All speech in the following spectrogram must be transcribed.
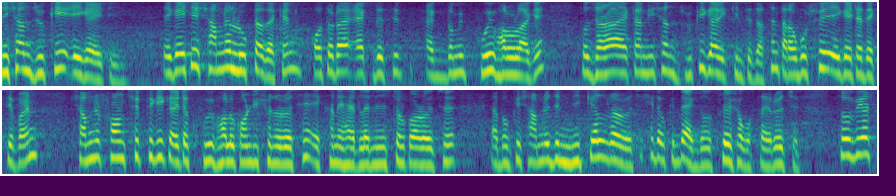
নিশান জুকি এই গাড়িটি। এই গাড়িটির সামনের লুকটা দেখেন, কতটা অ্যাগ্রেসিভ একদমই খুবই ভালো লাগে। তো যারা একটা নিশান ঝুঁকি গাড়ি কিনতে চাচ্ছেন, তারা অবশ্যই এই গাড়িটা দেখতে পারেন। সামনের ফ্রন্ট সেট থেকে গাড়িটা খুবই ভালো কন্ডিশনে রয়েছে। এখানে হেডলাইন ইনস্টল করা রয়েছে এবং কি সামনে যে নিকেলরা রয়েছে, সেটাও কিন্তু একদম ফ্রেশ অবস্থায় রয়েছে। সো ভিয়ার্স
